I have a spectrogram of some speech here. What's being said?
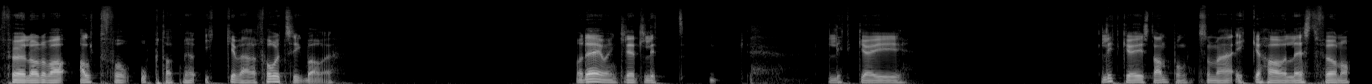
Føler det var altfor opptatt med å ikke være forutsigbare. Og det er jo egentlig et litt Litt gøy Litt gøy standpunkt som jeg ikke har lest før nå.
